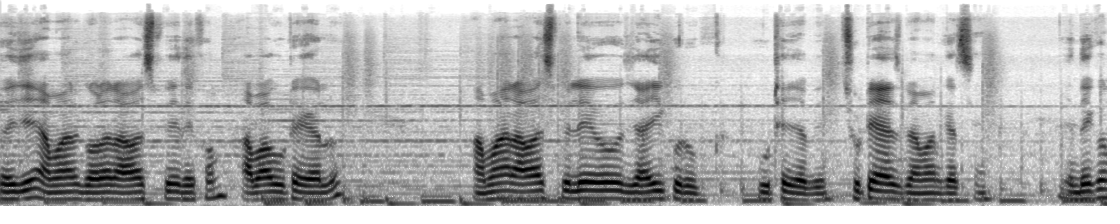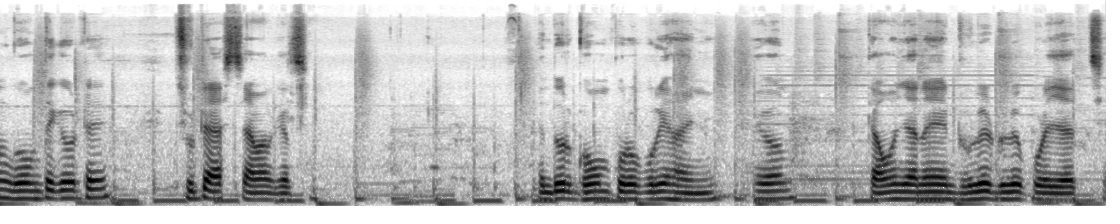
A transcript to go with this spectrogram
ওই যে আমার গলার আওয়াজ পেয়ে দেখুন, আবার উঠে গেল। আমার আওয়াজ পেলে ও যাই করুক, উঠে যাবে, ছুটে আসবে আমার কাছে। দেখুন, ঘুম থেকে উঠে ছুটে আসছে আমার কাছে। কিন্তু ওর ঘুম পুরোপুরি হয়নি, এবং কেমন জানে ঢুলে ঢুলে পড়ে যাচ্ছে।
